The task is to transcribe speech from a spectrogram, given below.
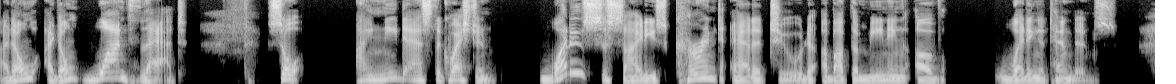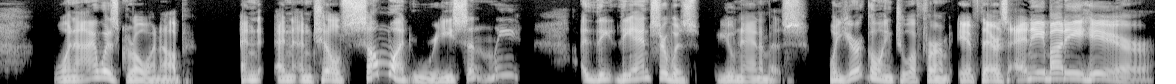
I don't I don't want that. So I need to ask the question, what is society's current attitude about the meaning of wedding attendance? When I was growing up, and, and until somewhat recently, uh, the, the answer was unanimous. Well, you're going to affirm if there's anybody here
